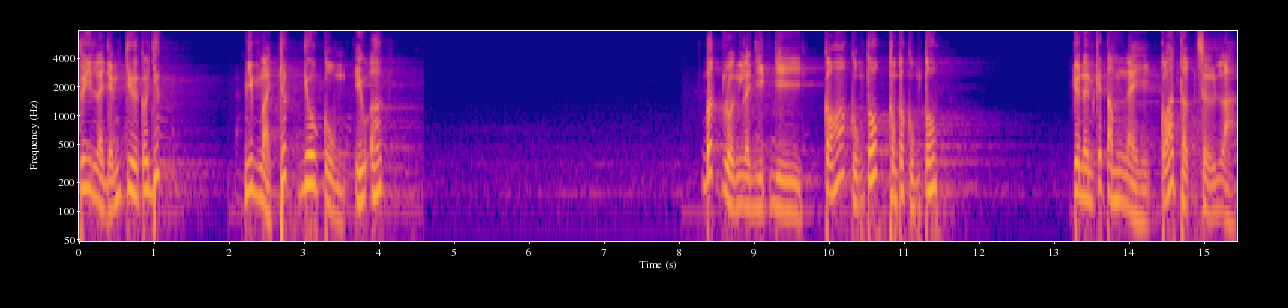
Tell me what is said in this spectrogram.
tuy là vẫn chưa có dứt, nhưng mà rất vô cùng yếu ớt. Bất luận là việc gì, có cũng tốt, không có cũng tốt. Cho nên cái tâm này có thật sự là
